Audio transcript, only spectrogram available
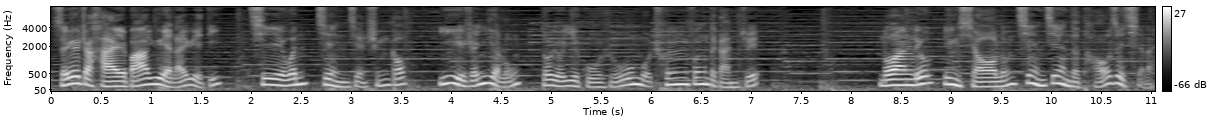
随着海拔越来越低，气温渐渐升高，一人一龙都有一股如沐春风的感觉。暖流令小龙渐渐地陶醉起来，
